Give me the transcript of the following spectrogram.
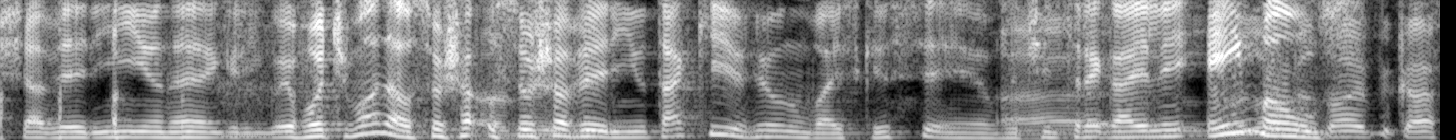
Chaveirinho, né, gringo? Eu vou te mandar, o seu, cha o seu chaveirinho tá aqui, viu? Não vai esquecer. Eu vou te ah, entregar ele em mãos. Vai ficar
